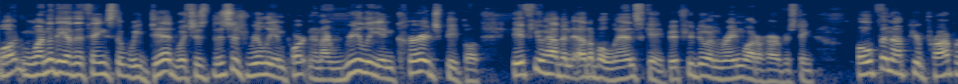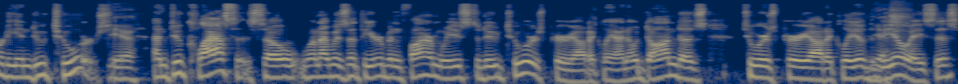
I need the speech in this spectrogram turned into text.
Well, one of the other things that we did, which is this is really important, and I really encourage people if you have an edible landscape, if you're doing rainwater harvesting, open up your property and do tours Yeah. and do classes. So when I was at the urban farm, we used to do tours periodically. I know Don does tours periodically of the Yes. oasis.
